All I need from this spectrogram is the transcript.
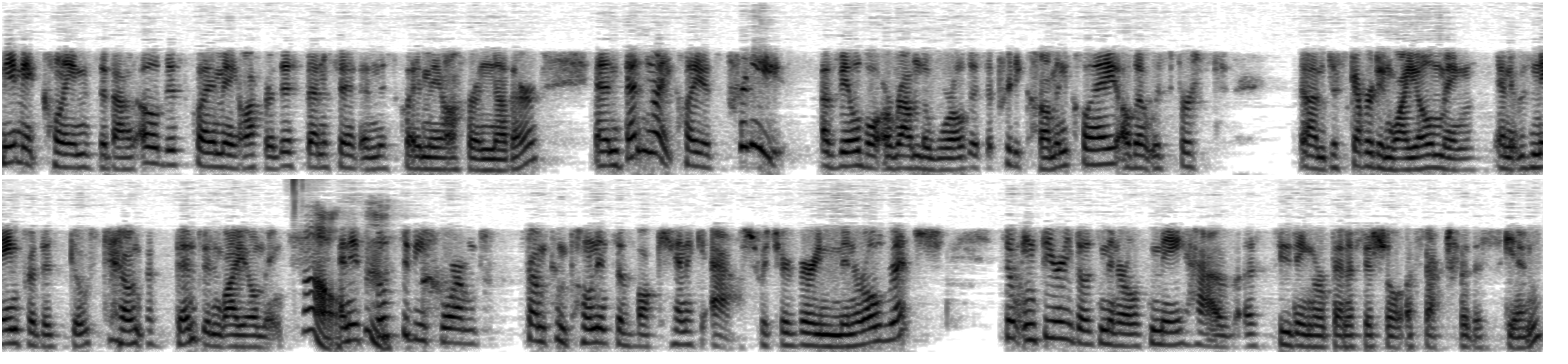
may make claims about, oh, this clay may offer this benefit and this clay may offer another. And bentonite clay is pretty available around the world. It's a pretty common clay, although it was first um, discovered in Wyoming, and it was named for this ghost town of Benton, Wyoming. Oh, and it's hmm. supposed to be formed from components of volcanic ash, which are very mineral rich. So in theory, those minerals may have a soothing or beneficial effect for the skin.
